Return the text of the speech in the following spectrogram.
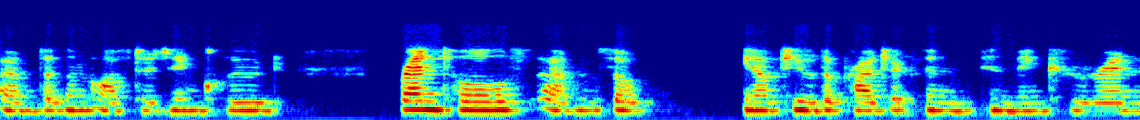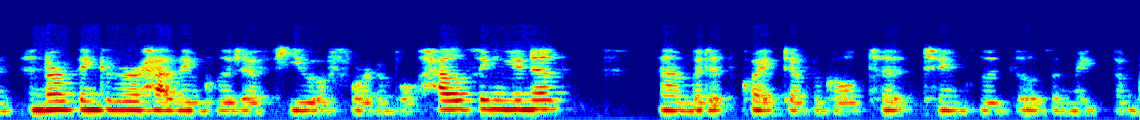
Um, doesn't often include rentals. Um, so, you know, a few of the projects in, in Vancouver and, and North Vancouver have included a few affordable housing units, um, but it's quite difficult to, to include those and make them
